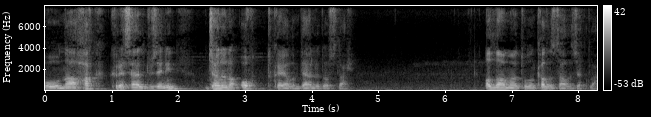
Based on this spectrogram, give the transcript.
bu nahak küresel düzenin canına ok tıkayalım değerli dostlar. Allah'a emanet olun kalın sağlıcakla.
